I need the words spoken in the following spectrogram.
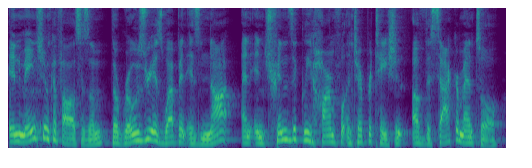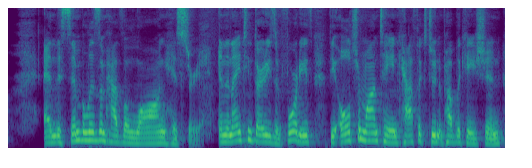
In mainstream Catholicism, the rosary as weapon is not an intrinsically harmful interpretation of the sacramental, and the symbolism has a long history. In the 1930s and 40s, the ultramontane Catholic student publication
